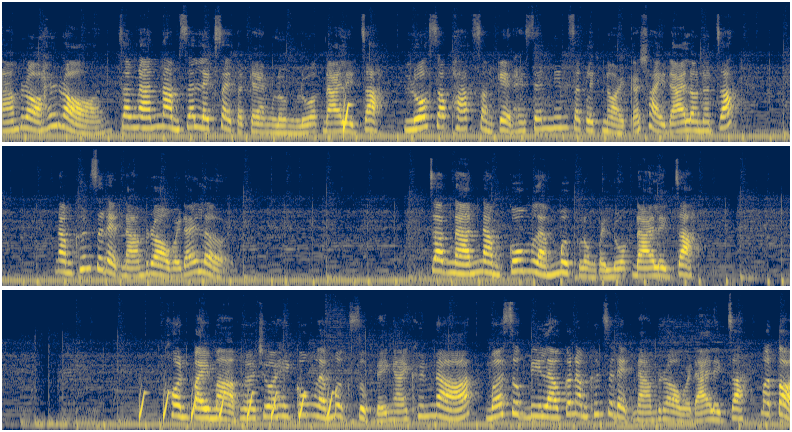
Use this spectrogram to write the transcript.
น้ำรอให้ร้อน จากนั้นนำเส้นเล็กใส่ตะแกรงลงลวกได้เลยจ้ะ ลวกสักพักสังเกตให้เส้นนิ่มสักเล็กหน่อยก็ใช้ได้แล้วนะจ๊ะนำขึ้นเสด็จน้ำรอไว้ได้เลย จากนั้นนำกุ้งและหมึกลงไปลวกได้เลยจ้ะ คนไปมาเพื่อช่วยให้กุ้งและหมึกสุกได้ง่ายขึ้นนะ เมื่อสุกดีแล้วก็นำขึ้นเสด็จน้ำรอไว้ได้เลยจ้ะ มาต่อ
